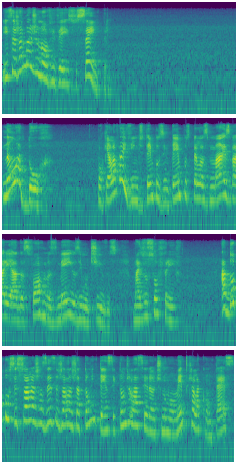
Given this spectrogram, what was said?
E você já imaginou viver isso sempre? Não a dor, porque ela vai vir de tempos em tempos pelas mais variadas formas, meios e motivos, mas o sofrer. A dor por si só, ela, às vezes, ela já é tão intensa e tão dilacerante no momento que ela acontece.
